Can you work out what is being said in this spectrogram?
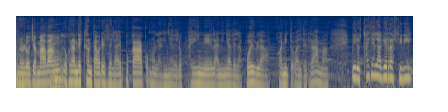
Bueno, lo llamaban Mm. los grandes cantadores de la época, como la Niña de los Peines, la Niña de la Puebla, Juanito Valderrama. Pero estalla la guerra civil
